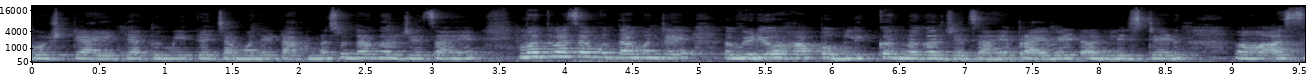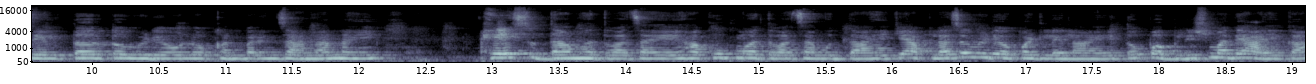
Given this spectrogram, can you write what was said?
गोष्टी आहेत त्या तुम्ही त्याच्यामध्ये टाकणं सुद्धा गरजेचं आहे. महत्त्वाचा मुद्दा म्हणजे व्हिडिओ हा पब्लिक करणं गरजेचं आहे. प्रायव्हेट अनलिस्टेड असेल तर तो व्हिडिओ लोकांपर्यंत जाणार नाही. हे सुद्धा महत्त्वाचं आहे. हा खूप महत्त्वाचा मुद्दा आहे की आपला जो व्हिडिओ पडलेला आहे तो पब्लिशमध्ये आहे का?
